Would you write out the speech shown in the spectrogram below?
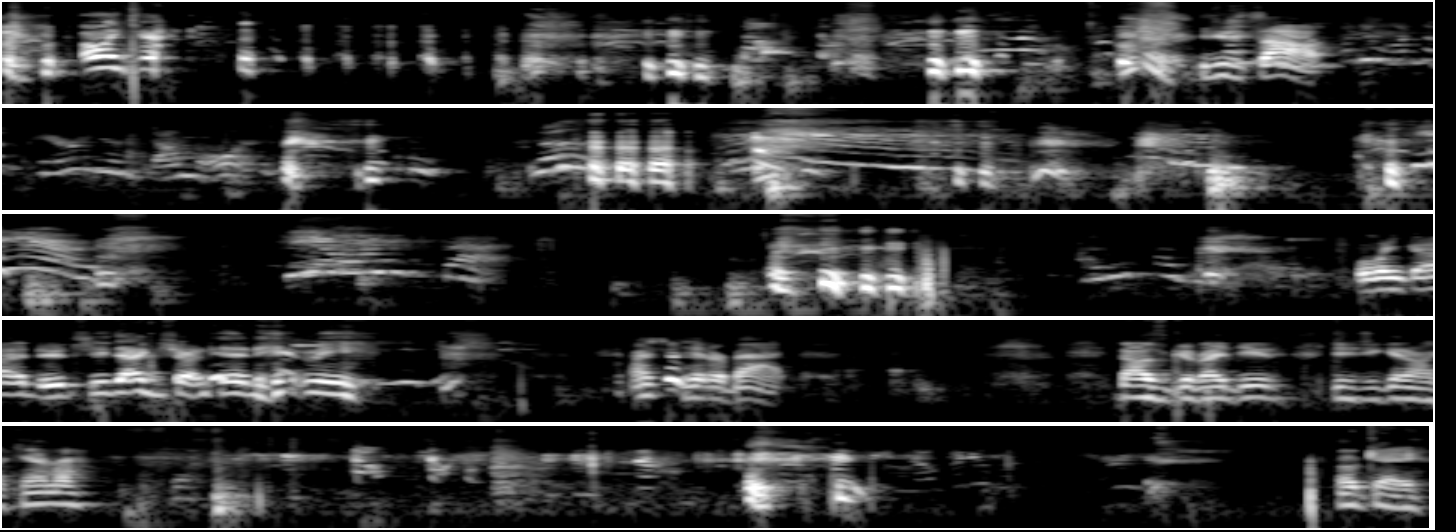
Oh my god. you stop. Nobody wants a pair of your dumb orange. Here. He back. I don't have oh my god, dude. She's actually trying to hit me. I should hit her back. That was good, right, dude? Did you get on camera? okay.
